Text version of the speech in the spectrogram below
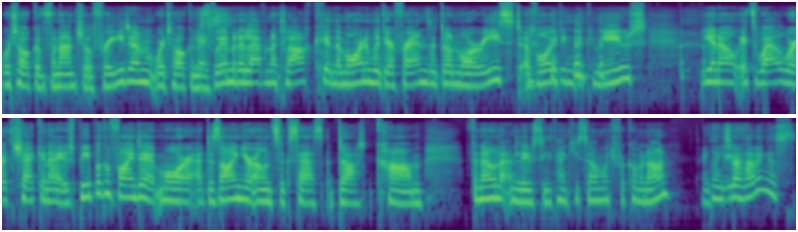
we're talking financial freedom. We're talking a swim at 11 o'clock in the morning with your friends at Dunmore East, avoiding the commute. You know, it's well worth checking out. People can find out more at designyourownsuccess.com. Finola and Lucy, thank you so much for coming on. Thank Thanks you. for having us.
